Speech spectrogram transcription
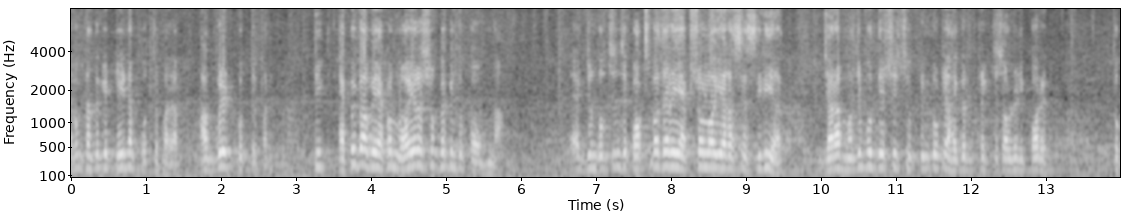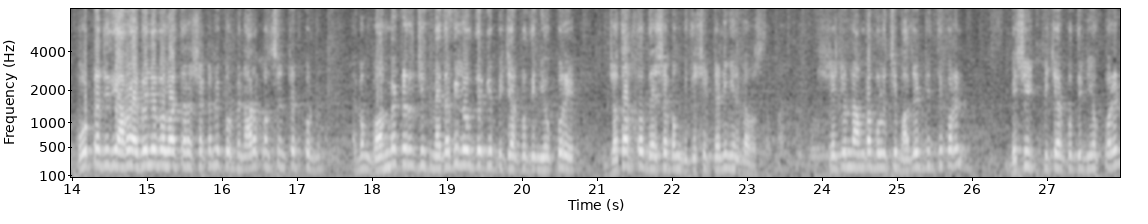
এবং তাদেরকে ট্রেন আপ করতে পারে আপগ্রেড করতে পারে। ঠিক একইভাবে এখন লয়ারের সংখ্যা কিন্তু কম না। একজন বলছেন যে কক্সবাজারে একশো লয়ার আছে, সিরিয়ার, যারা মাঝে মধ্যে এসে সুপ্রিম কোর্টে হাইকোর্ট প্র্যাকটিস অলরেডি করেন। তো কোর্টটা যদি আরও অ্যাভেলেবল হয়, তারা সেখানে করবেন আরও কনসেন্ট্রেট করবেন এবং গভর্নমেন্টের উচিত মেধাবী লোকদেরকে বিচারপতি নিয়োগ করে যথার্থ দেশে এবং বিদেশে ট্রেনিংয়ের ব্যবস্থা করা। সেই জন্য আমরা বলেছি বাজেট বৃদ্ধি করেন, বেশি বিচারপতি নিয়োগ করেন,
